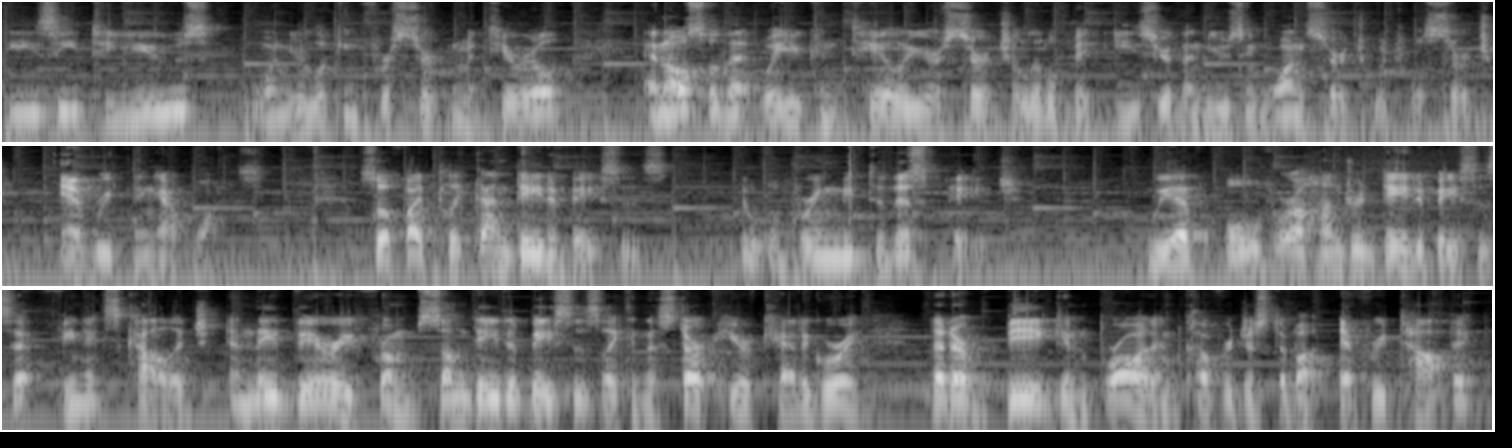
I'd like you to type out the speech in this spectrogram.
easy to use when you're looking for certain material, and also that way you can tailor your search a little bit easier than using OneSearch, which will search everything at once. So if I click on databases, it will bring me to this page. We have over 100 databases at Phoenix College, and they vary from some databases, like in the Start Here category, that are big and broad and cover just about every topic,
